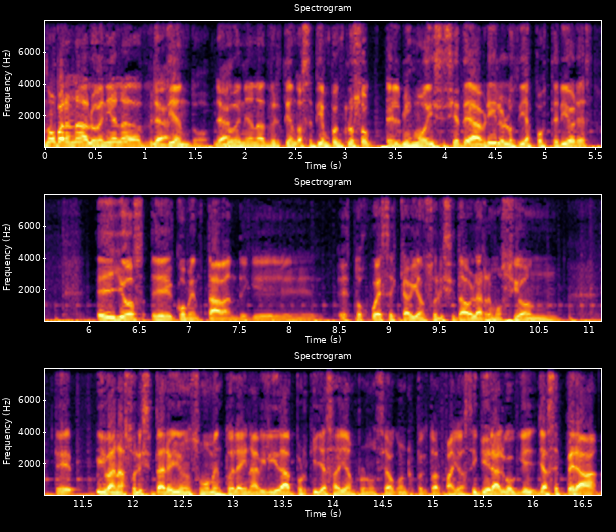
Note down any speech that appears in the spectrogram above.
No, para nada, lo venían advirtiendo. ya. Lo venían advirtiendo hace tiempo, incluso el mismo 17 de abril o los días posteriores, ellos eh, comentaban de que estos jueces que habían solicitado la remoción eh, iban a solicitar ellos en su momento la inhabilidad porque ya se habían pronunciado con respecto al fallo. Así que era algo que ya se esperaba.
